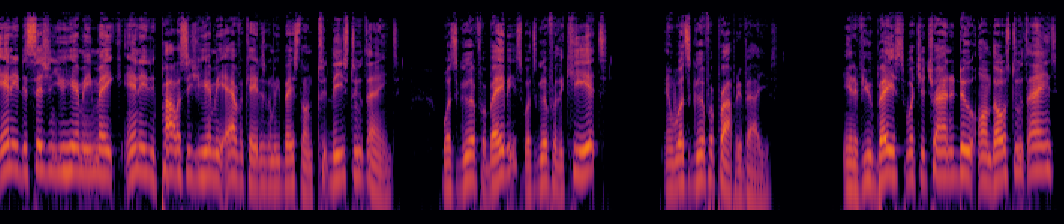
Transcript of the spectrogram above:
Any decision you hear me make, any policies you hear me advocate is going to be based on these two things: what's good for babies, what's good for the kids, and what's good for property values. And if you base what you're trying to do on those two things,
